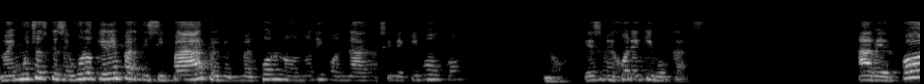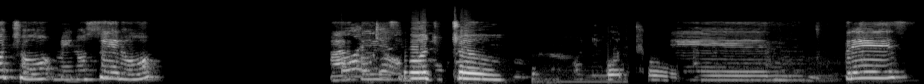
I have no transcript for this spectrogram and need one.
No hay muchos que seguro quieren participar, pero me- mejor no, no digo nada. Si me equivoco, no, es mejor equivocarse. A ver, 8 menos 0. Parte de Ocho. 3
